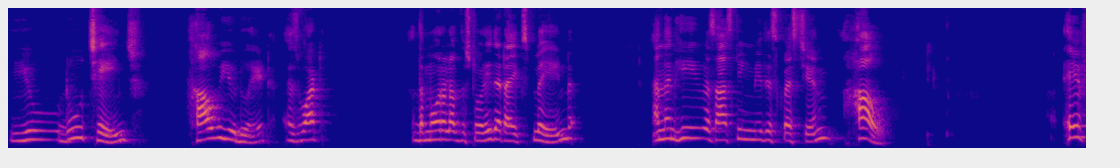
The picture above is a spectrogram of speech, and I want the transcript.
you do change how you do it, is what the moral of the story that I explained. And then he was asking me this question how? If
